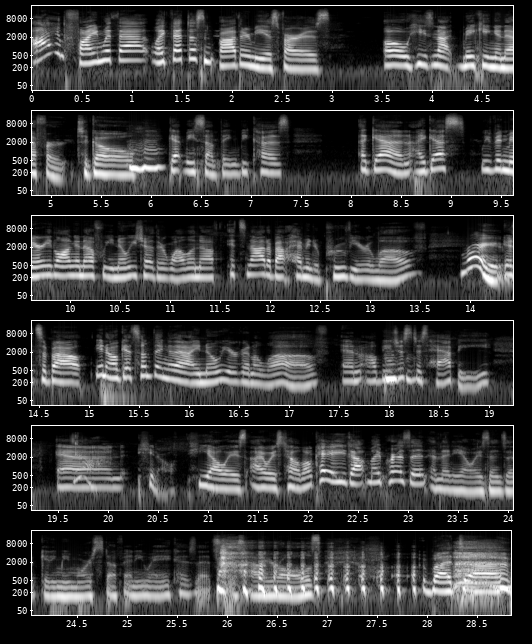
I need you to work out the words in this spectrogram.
I am fine with that. Like that doesn't bother me as far as, oh, he's not making an effort to go Mhm. get me something because, again, I guess we've been married long enough, we know each other well enough. It's not about having to prove your love. Right. It's about, you know, get something that I know you're going to love and I'll be just Mhm. as happy. Yeah. And, you know, he always, I always tell him, okay, you got my present. And then he always ends up getting me more stuff anyway, because that's just how he rolls. But, uh,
